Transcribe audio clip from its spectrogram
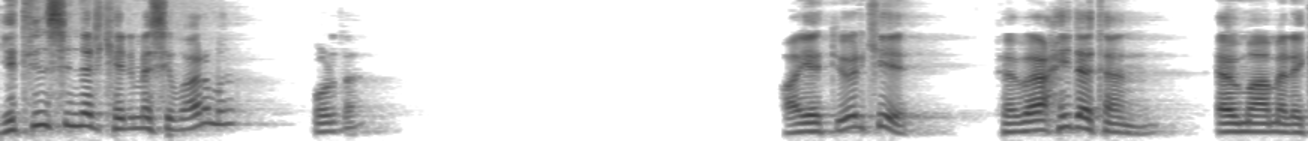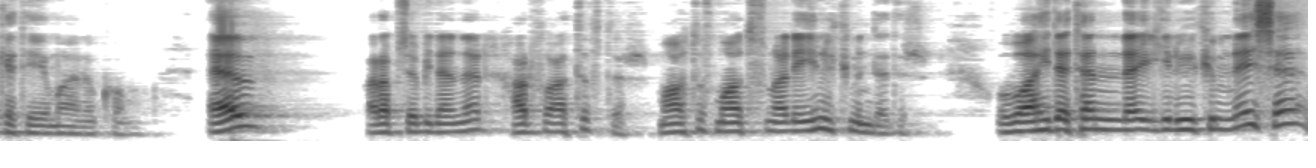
Yetinsinler kelimesi var mı orada? Ayet diyor ki fevahideten ev ma meleket imanukum. Ev Arapça bilenler harf atıftır. Matuf matufun aleyhin hükmündedir. O vahidetenle ilgili hüküm neyse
